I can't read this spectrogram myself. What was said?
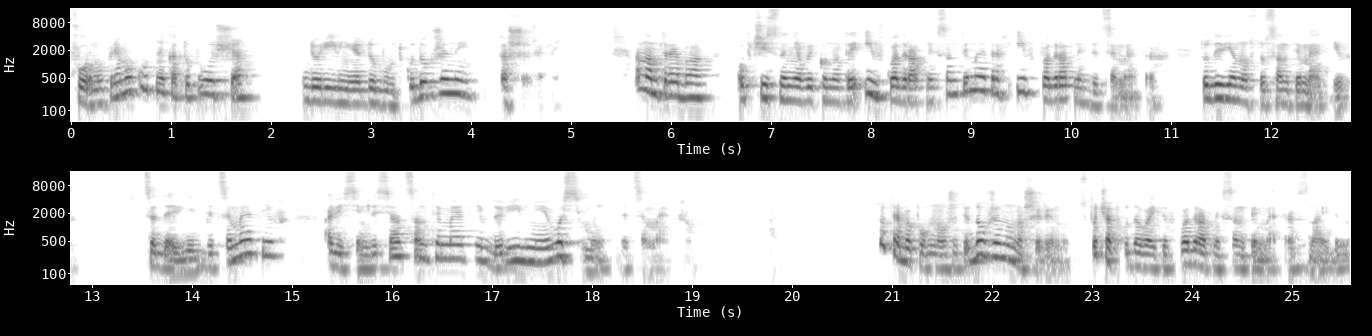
форму прямокутника, то площа дорівнює добутку довжини та ширини. А нам треба обчислення виконати і в квадратних сантиметрах, і в квадратних дециметрах. То 90 сантиметрів це 9 дециметрів, а 80 сантиметрів дорівнює 8 дециметрам. То треба помножити довжину на ширину. Спочатку давайте в квадратних сантиметрах знайдемо.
